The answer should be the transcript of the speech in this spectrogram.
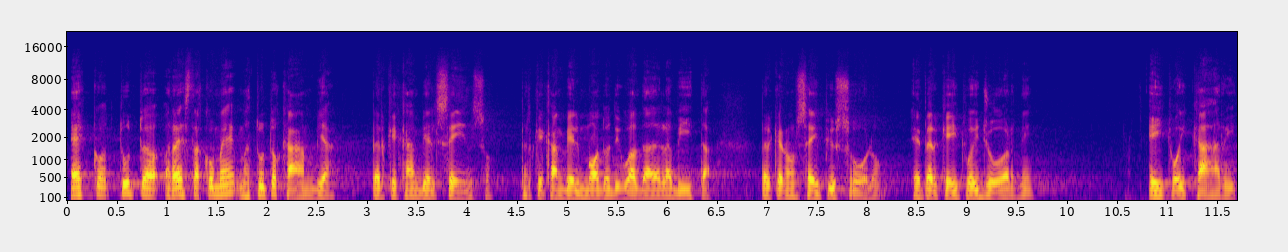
Ecco, tutto resta com'è, ma tutto cambia, perché cambia il senso, perché cambia il modo di guardare la vita, perché non sei più solo e perché i tuoi giorni e i tuoi cari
